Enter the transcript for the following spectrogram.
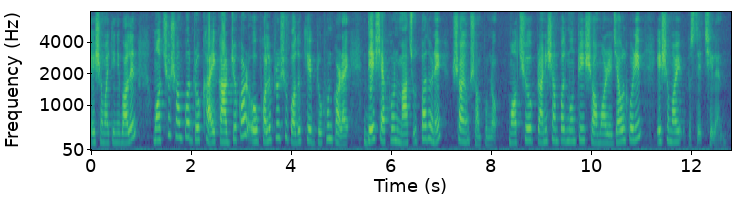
এ সময় তিনি বলেন, মৎস্য সম্পদ রক্ষায় কার্যকর ও ফলপ্রসূ পদক্ষেপ গ্রহণ করায় দেশ এখন মাছ উৎপাদনে স্বয়ংসম্পূর্ণ। মৎস্য প্রাণী সম্পদ মন্ত্রী সমর রেজাউল করিম এ সময় উপস্থিত ছিলেন।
